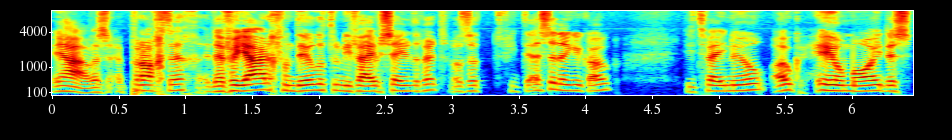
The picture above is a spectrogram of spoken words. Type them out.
Ja, was prachtig. De verjaardag van Deelder toen hij 75 werd, was het Vitesse denk ik ook. Die 2-0, ook heel mooi. Dus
